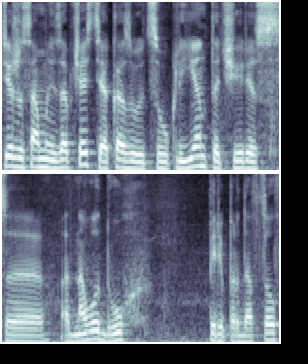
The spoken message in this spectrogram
те же самые запчасти оказываются у клиента через э, одного-двух перепродавцов.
